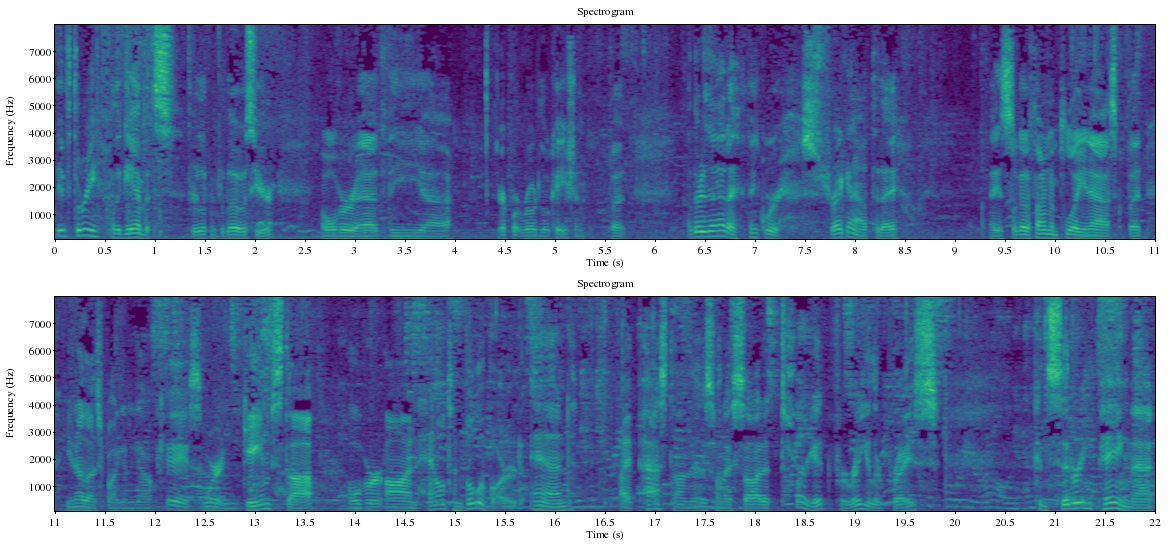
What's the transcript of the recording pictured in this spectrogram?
they have three of the Gambits, if you're looking for those here, over at the uh, Airport Road location. But other than that, I think we're striking out today. I still got to find an employee and ask, but you know that's probably to go. Okay, so we're at GameStop over on Hamilton Boulevard, and I passed on this when I saw it at Target for regular price. Considering paying that,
